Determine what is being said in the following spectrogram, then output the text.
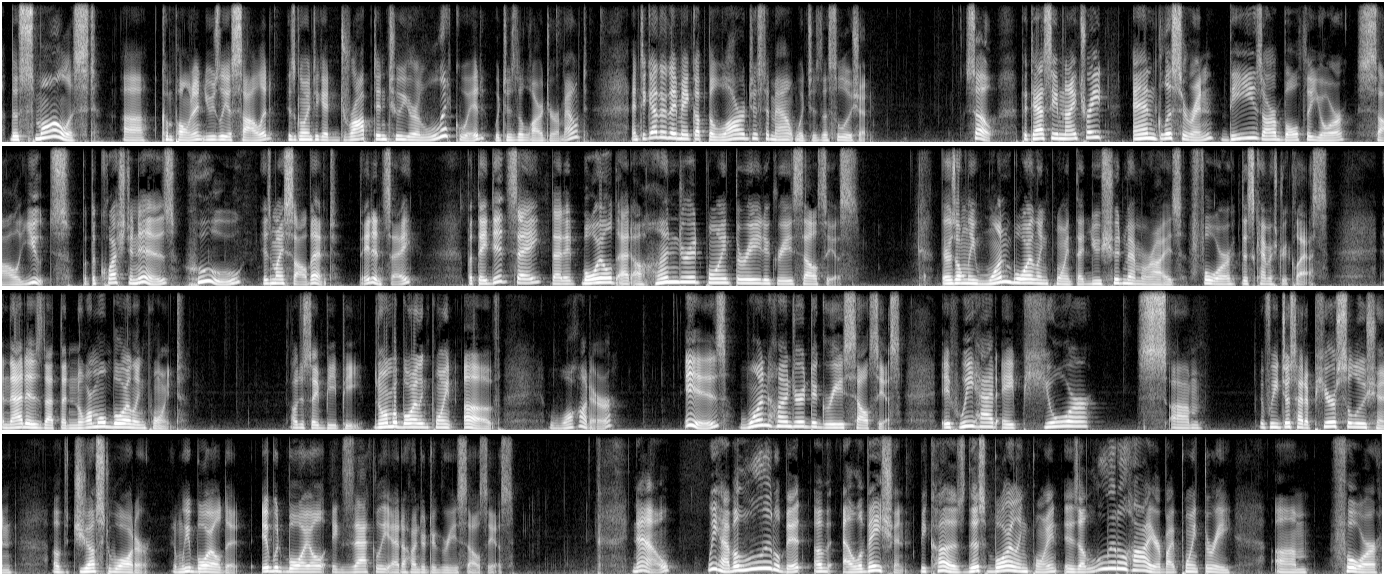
The smallest uh, component, usually a solid, is going to get dropped into your liquid, which is the larger amount, and together they make up the largest amount, which is the solution. So, potassium nitrate and glycerin, these are both of your solutes. But the question is, who is my solvent? They didn't say. But they did say that it boiled at 100.3 degrees Celsius. There's only one boiling point that you should memorize for this chemistry class, and that is that the normal boiling point I'll just say BP. The normal boiling point of water is 100 degrees Celsius. If we had a pure, um, if we just had a pure solution of just water and we boiled it, it would boil exactly at 100 degrees Celsius. Now, we have a little bit of elevation because this boiling point is a little higher by 0.3 um, for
